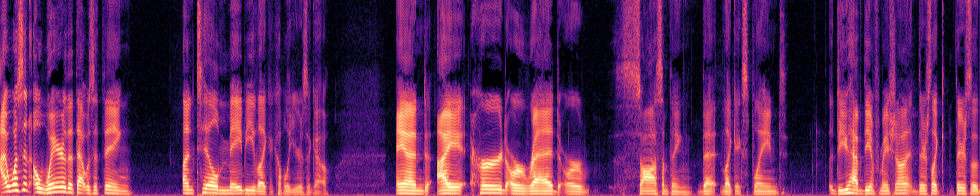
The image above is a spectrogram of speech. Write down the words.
I wasn't aware that that was a thing until maybe like a couple of years ago. And I heard or read or saw something that like explained do you have the information on it? There's like there's a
